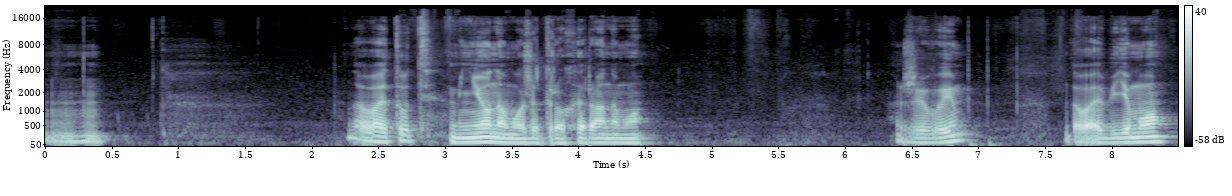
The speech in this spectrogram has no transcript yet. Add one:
Угу. Давай тут міньйона може трохи ранимо. Живим. Давай б'ємо.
